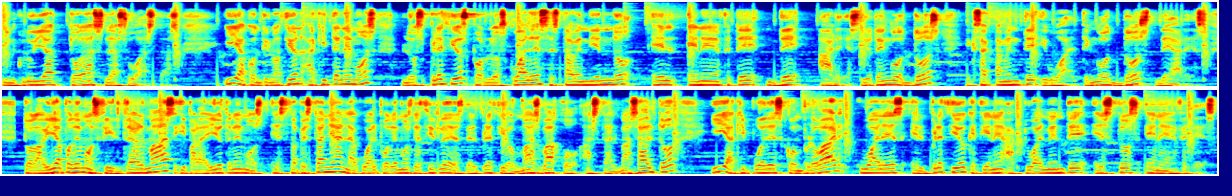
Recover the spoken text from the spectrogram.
incluya todas las subastas y a continuación aquí tenemos los precios por los cuales se está vendiendo el NFT de Ares. Yo tengo dos exactamente igual, tengo dos de Ares. Todavía podemos filtrar más y para ello tenemos esta pestaña en la cual podemos decirle desde el precio más bajo hasta el más alto y aquí puedes comprobar cuál es el precio que tiene actualmente estos NFTs.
